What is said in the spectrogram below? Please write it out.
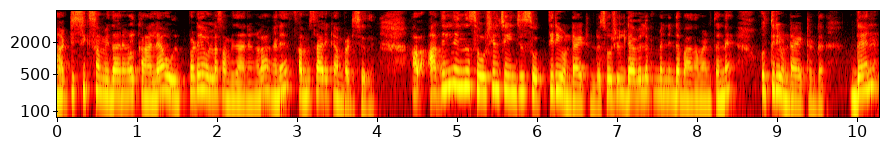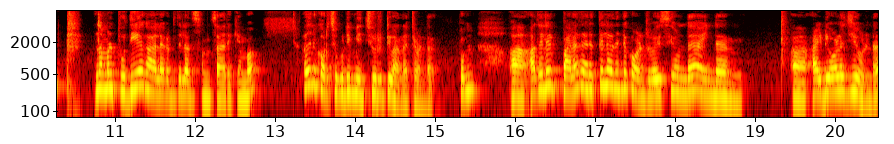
ആർട്ടിസ്റ്റിക് സംവിധാനങ്ങൾ കല ഉൾപ്പെടെയുള്ള സംവിധാനങ്ങൾ അങ്ങനെ സംസാരിക്കാൻ പഠിച്ചത്. അതിൽ നിന്ന് സോഷ്യൽ ചേഞ്ചസ് ഒത്തിരി ഉണ്ടായിട്ടുണ്ട്. സോഷ്യൽ ഡെവലപ്മെന്റിന്റെ ഭാഗമായി തന്നെ ഒത്തിരി ഉണ്ടായിട്ടുണ്ട്. ദെൻ നമ്മൾ പുതിയ കാലഘട്ടത്തിൽ അത് സംസാരിക്കുമ്പോൾ അതിന് കുറച്ചുകൂടി മെച്യൂരിറ്റി വന്നിട്ടുണ്ട്. അപ്പം അതിൽ പലതരത്തിൽ അതിന്റെ കോൺട്രവേഴ്സി ഉണ്ട് അതിന്റെ ഐഡിയോളജി ഉണ്ട്.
